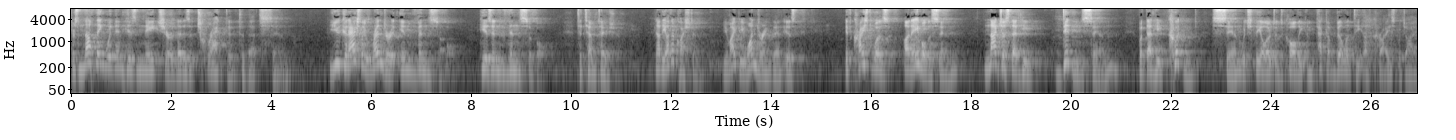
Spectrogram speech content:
there's nothing within his nature that is attracted to that sin. You could actually render it invincible. He is invincible to temptation. Now, the other question you might be wondering then is if Christ was unable to sin, not just that he didn't sin, but that he couldn't sin, which theologians call the impeccability of Christ, which I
